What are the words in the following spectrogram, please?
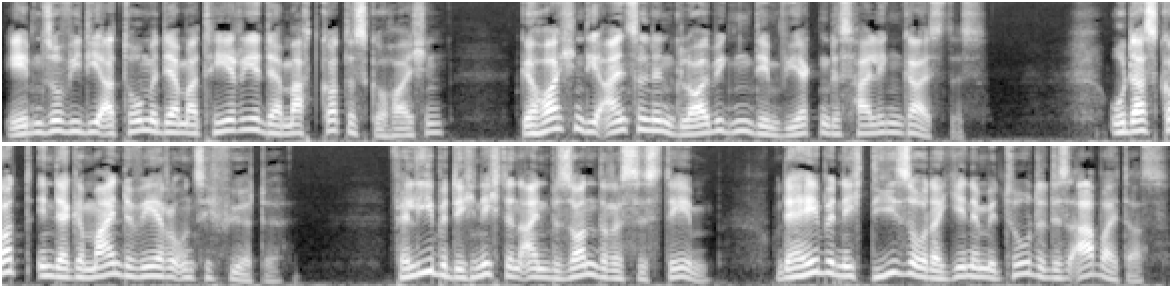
Ebenso wie die Atome der Materie der Macht Gottes gehorchen, gehorchen die einzelnen Gläubigen dem Wirken des Heiligen Geistes. O dass Gott in der Gemeinde wäre und sie führte. Verliebe dich nicht in ein besonderes System und erhebe nicht diese oder jene Methode des Arbeiters.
